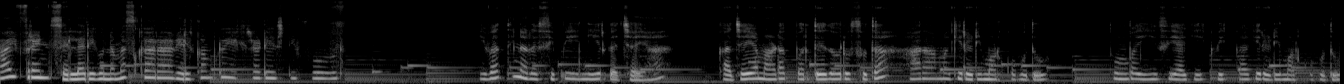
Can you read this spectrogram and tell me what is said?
ಹಾಯ್ ಫ್ರೆಂಡ್ಸ್, ಎಲ್ಲರಿಗೂ ನಮಸ್ಕಾರ. Welcome to extra tasty food ಇವತ್ತಿನ ರೆಸಿಪಿ ನೀರು ಗಜ್ಜಾಯ ಕಜ್ಜಾಯ ಮಾಡೋಕ್ಕೆ ಬರ್ದೇದವರು ಸುಧಾ ಆರಾಮಾಗಿ ರೆಡಿ ಮಾಡ್ಕೋಬೋದು. ತುಂಬ ಈಸಿಯಾಗಿ ಕ್ವಿಕ್ಕಾಗಿ ರೆಡಿ ಮಾಡ್ಕೋಬೋದು.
